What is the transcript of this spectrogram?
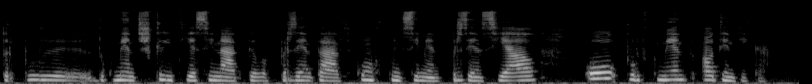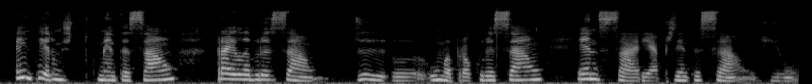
por, por uh, documento escrito e assinado pelo representado com reconhecimento presencial ou por documento autenticado. Em termos de documentação, para a elaboração de uh, uma procuração é necessária a apresentação um,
